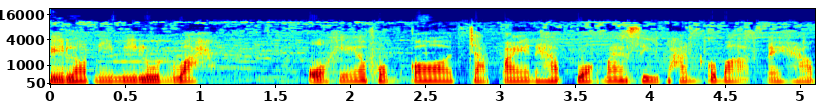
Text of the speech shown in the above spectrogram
ฟีรอบนี้มีลุ้นว่ะ โอเคครับผมก็จัดไปนะครับ บวกมา 4,000 กว่าบาทนะครับ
